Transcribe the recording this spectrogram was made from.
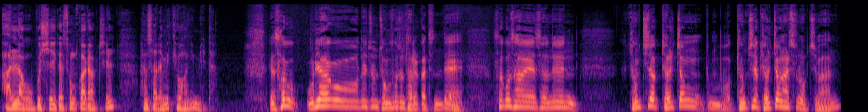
알라고 부시에게 손가락질 한 사람이 교황입니다. 그래서 서구 우리하고는 좀 정서가 좀 다를 것 같은데 서구 사회에서는 정치적 결정 뭐 정치적 결정을 할 수는 없지만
